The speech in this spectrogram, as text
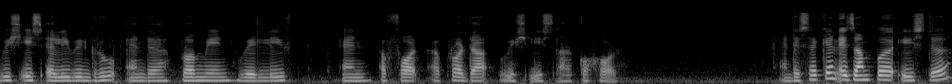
which is a living group and the bromine will leave and afford a product which is alcohol. And the second example is the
